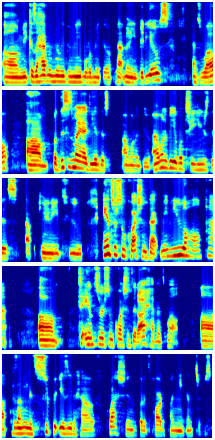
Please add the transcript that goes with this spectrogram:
um, because I haven't really been able to make a, that many videos as well. Um, but this is my idea. This I want to do. I want to be able to use this opportunity to answer some questions that maybe you all have. Um, to answer some questions that I have as well. Because uh, I mean, it's super easy to have questions, but it's hard to find the answers,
